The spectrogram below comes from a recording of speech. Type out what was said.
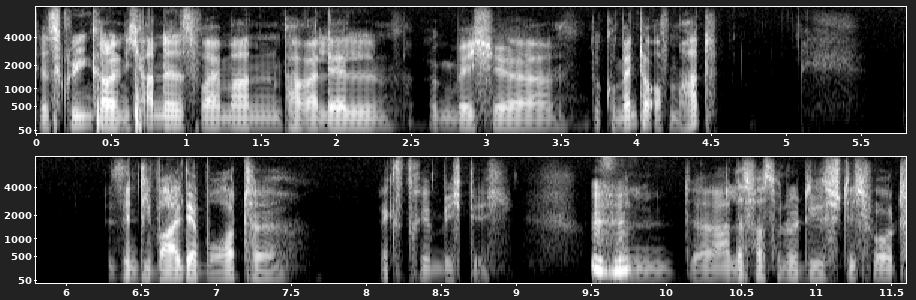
der Screen gerade nicht an ist, weil man parallel irgendwelche Dokumente offen hat, sind die Wahl der Worte extrem wichtig. Mhm. Und äh, alles, was unter dieses Stichwort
